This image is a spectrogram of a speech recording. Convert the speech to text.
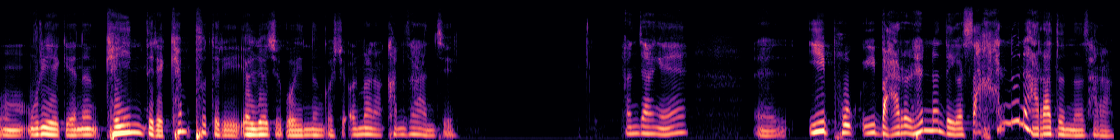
음, 우리에게는 개인들의 캠프들이 열려지고 있는 것이 얼마나 감사한지 현장에 에, 이, 복, 이 말을 했는데 이거 싹 한눈에 알아듣는 사람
